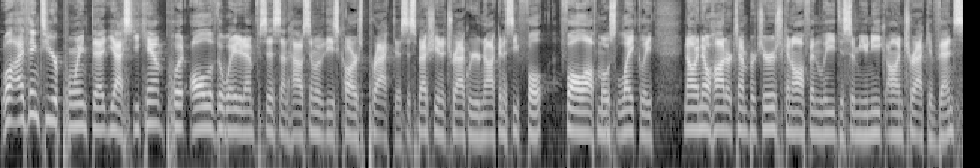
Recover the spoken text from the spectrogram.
Well, I think to your point that yes, you can't put all of the weighted emphasis on how some of these cars practice, especially in a track where you're not going to see full fall off most likely. Now, I know hotter temperatures can often lead to some unique on track events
